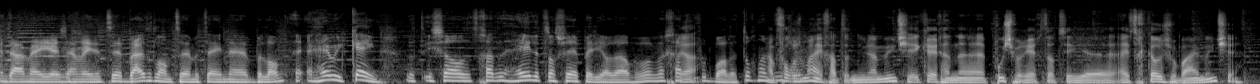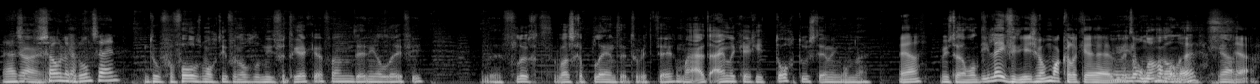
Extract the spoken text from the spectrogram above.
En daarmee zijn we in het buitenland meteen beland. Harry Kane, dat, is al, dat gaat een hele transferperiode over. Waar gaat hij voetballen? Toch naar nou, Volgens mij gaat het nu naar München. Ik kreeg een pushbericht dat hij heeft gekozen voor Bayern München. Ja, dat zou ja, persoonlijk rond zijn. En toen vervolgens mocht hij vanochtend niet vertrekken van Daniel Levy. De vlucht was gepland en toen werd hij tegen. Maar uiteindelijk kreeg hij toch toestemming om naar ja. Want die leven die is zo makkelijk uh, met onderhandelen. Ja. ja.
